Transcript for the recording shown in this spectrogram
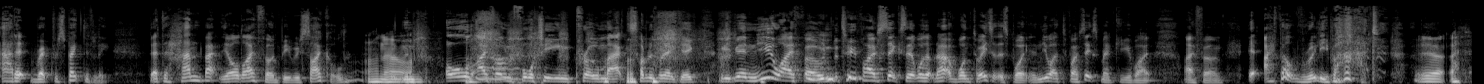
add it retrospectively. They had to hand back the old iPhone to be recycled oh no! old iPhone 14 Pro Max 128 gig and give me a new iPhone, the 256 that wasn't out of 128 at this point, a new 256 gigabyte iPhone. It, I felt really bad. yeah,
